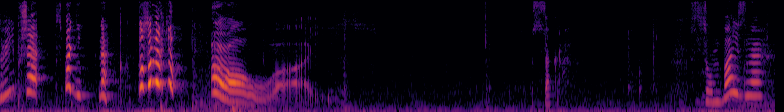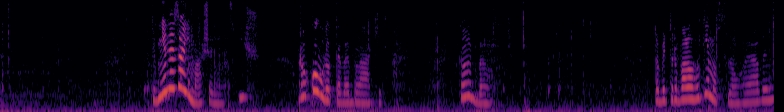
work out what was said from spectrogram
Creepře, spadni, ne, to jsem nechtěl. Oh, Sakra. Zombajzne. Ty mě nezajímáš ani moc, víš? Rukou do tebe blátit. To by bylo. To by trvalo hodně moc dlouho, já vím.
